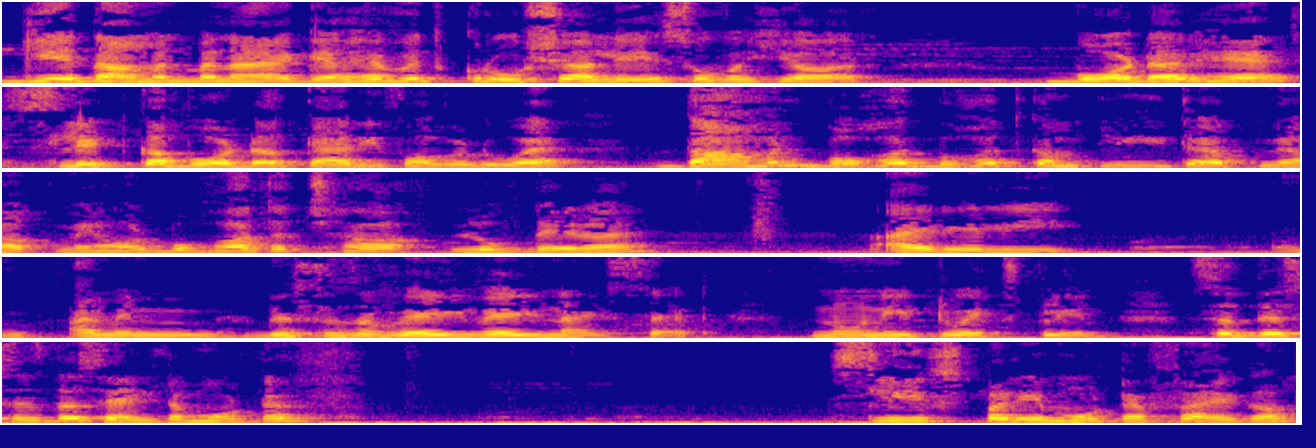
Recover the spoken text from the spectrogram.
ये दामन बनाया गया है with crochet lace over here border है स्लिट का बॉर्डर कैरी फॉरवर्ड हुआ है. दामन बहुत बहुत कंप्लीट है अपने आप में और बहुत अच्छा लुक दे रहा है. I really I mean this is a very very nice set no need to explain so this is the centre motif sleeves पर ये मोटिव आएगा.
